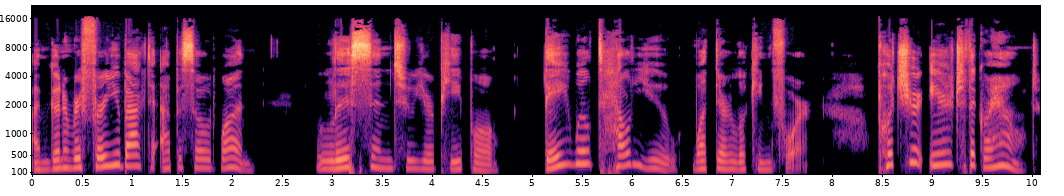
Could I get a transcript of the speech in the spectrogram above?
I'm going to refer you back to episode one. Listen to your people. They will tell you what they're looking for. Put your ear to the ground.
